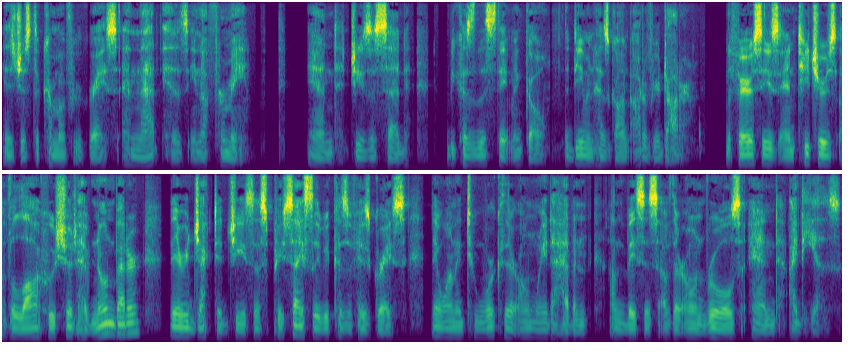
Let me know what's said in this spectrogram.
is just a crumb of your grace, and that is enough for me. And Jesus said, Because of this statement, go. The demon has gone out of your daughter. The Pharisees and teachers of the law who should have known better, they rejected Jesus precisely because of his grace. They wanted to work their own way to heaven on the basis of their own rules and ideas.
